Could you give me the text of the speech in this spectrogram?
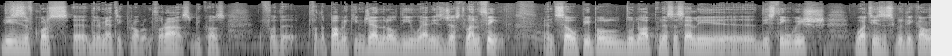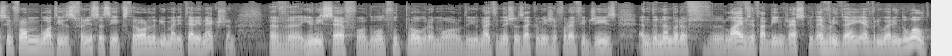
This is, of course, a dramatic problem for us because for the, for the public in general, the UN is just one thing. And so people do not necessarily uh, distinguish what is the Security Council from what is, for instance, the extraordinary humanitarian action of uh, UNICEF or the World Food Programme or the United Nations High Commission for Refugees and the number of uh, lives that are being rescued every day, everywhere in the world.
